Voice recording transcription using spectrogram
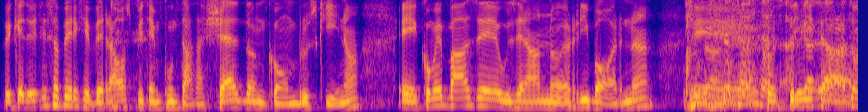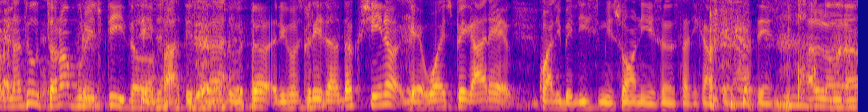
perché dovete sapere che verrà ospite in puntata Sheldon con Bruschino e come base useranno Reborn, eh, Sì, ora costruita... torna tutto, no? Pure il titolo. Sì, infatti torna tutto, ricostruita da Doc Cino, che vuoi spiegare quali bellissimi suoni sono stati campionati? Allora,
